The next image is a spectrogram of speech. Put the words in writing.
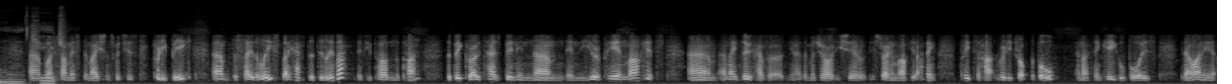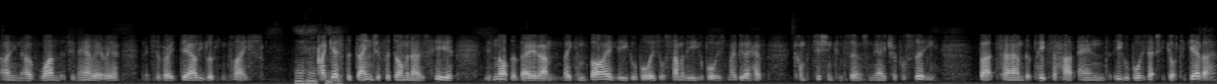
uh, by some estimations, which is pretty big, um, to say the least. They have to deliver, if you pardon the pun. The big growth has been in um, in the European markets, um, and they do have a, you know the majority share of the Australian market. I think Pizza Hut really dropped the ball, and I think Eagle Boys, you know, I only I only know of one that's in our area, and it's a very dowdy-looking place. I guess the danger for Domino's here is not that they um, they can buy Eagle Boys or some of the Eagle Boys. Maybe they have competition concerns from the ACCC, but um, that Pizza Hut and Eagle Boys actually got together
